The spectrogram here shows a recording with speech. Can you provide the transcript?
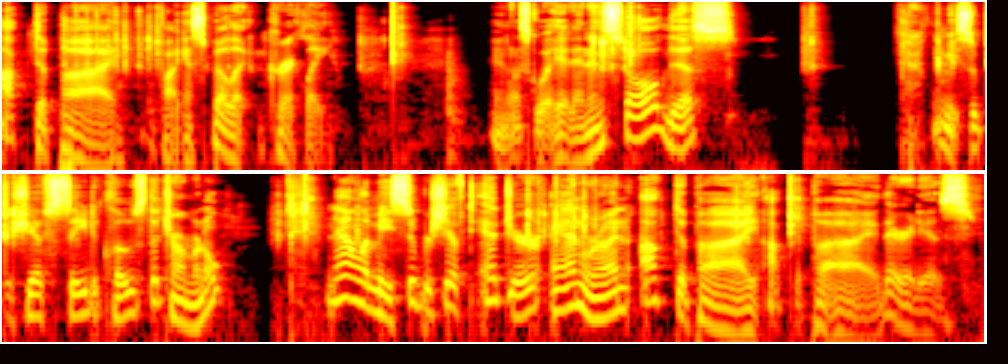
octopi, if I can spell it correctly. And let's go ahead and install this. Let me super shift C to close the terminal. Now let me super shift enter and run octopi. Octopi, there it is.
